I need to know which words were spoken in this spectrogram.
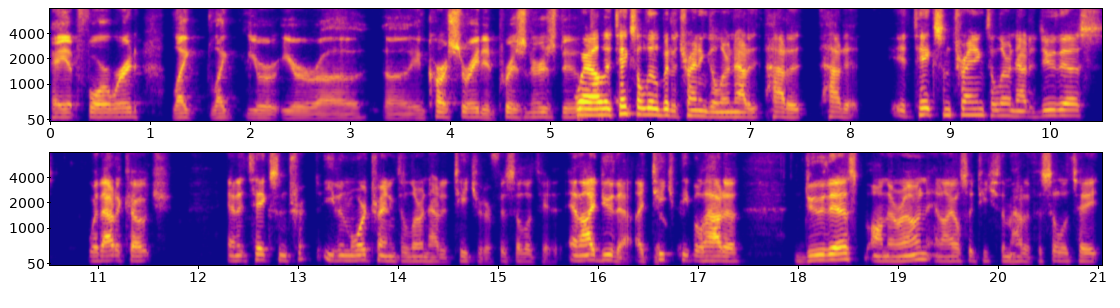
pay it forward like like your your uh, uh, incarcerated prisoners do? Well, it takes a little bit of training to learn how to how to how to. It takes some training to learn how to do this without a coach, and it takes some tr- even more training to learn how to teach it or facilitate it. And I do that. I teach people how to do this on their own, and I also teach them how to facilitate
